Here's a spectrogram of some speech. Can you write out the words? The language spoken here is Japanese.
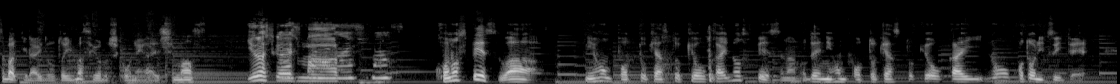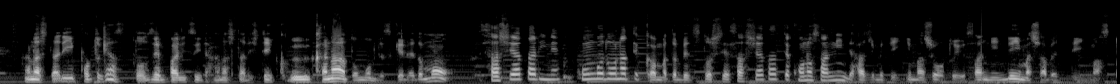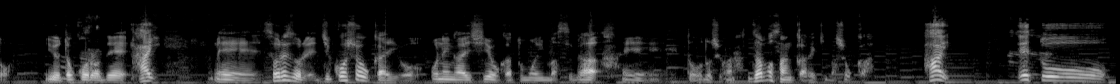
椿ライドと言います。よろしくお願いします。よろしくお願いします。お願いします。このスペースは、日本ポッドキャスト協会のスペースなので、日本ポッドキャスト協会のことについて話したり、ポッドキャスト全般について話したりしていくかなと思うんですけれども、差し当たりね、今後どうなっていくかはまた別として、差し当たってこの3人で始めていきましょうという3人で今喋っていますというところで、はい。えーそれぞれ自己紹介をお願いしようかと思いますが、えー、と、どうしようかな。ザボさんからいきましょうか。はい。えっと、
